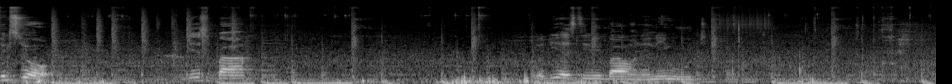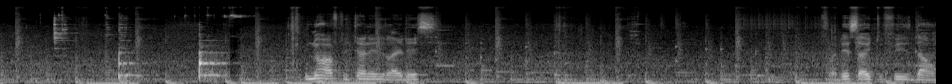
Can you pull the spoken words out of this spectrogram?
fix your this bar. Your dstv bar on any wood. You don't have to turn it like this. For this side to face down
